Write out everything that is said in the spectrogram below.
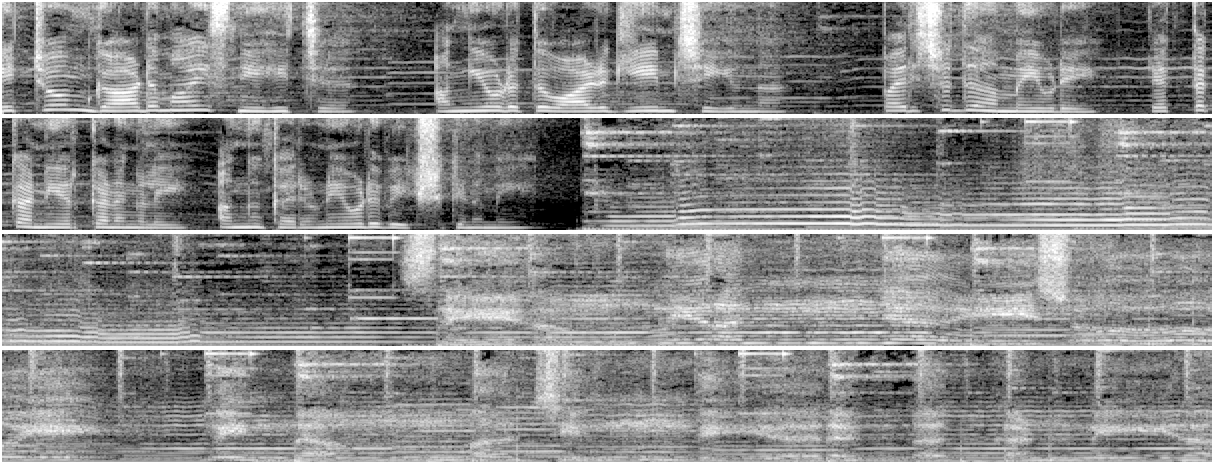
ഏറ്റവും ഗാഠമായി സ്നേഹിച്ച് അങ്ങയോടൊത്ത് വാഴുകയും ചെയ്യുന്ന പരിശുദ്ധ അമ്മയുടെ രക്തക്കണ്ണീർക്കണങ്ങളെ അങ്ങ് കരുണയോടെ വീക്ഷിക്കണമേ. സ്നേഹം നിറഞ്ഞ ഈശോയെ നിന്നമ്മ ചിന്തിയ രക്ത കണ്ണീരാ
